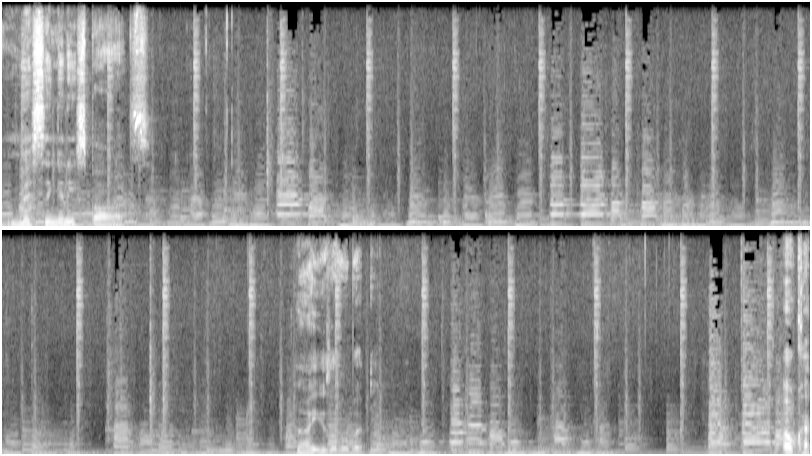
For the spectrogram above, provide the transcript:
Not missing any spots. I use a little bit. Okay.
